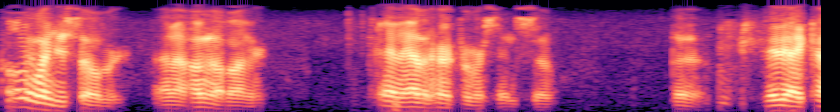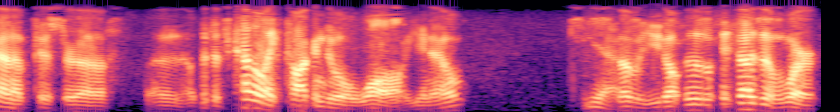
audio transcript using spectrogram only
call me when you're sober. And I hung up on her. And I haven't heard from her since, so. But maybe I kind of pissed her off. I don't know, but it's kind of like talking to a wall, you know. Yeah. So you don't. It doesn't work.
